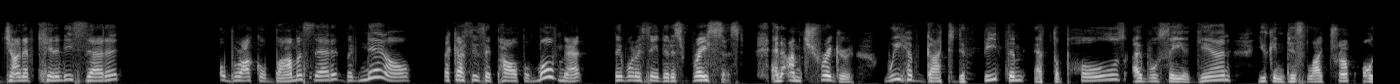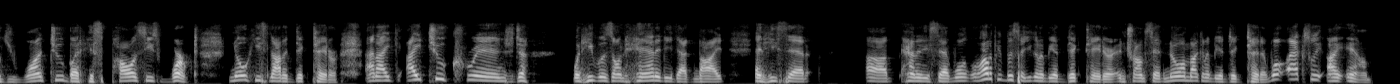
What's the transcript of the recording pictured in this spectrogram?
John F. Kennedy said it. Barack Obama said it. But now, because it's a powerful movement, they want to say that it's racist. And I'm triggered. We have got to defeat them at the polls. I will say again, you can dislike Trump all you want to, but his policies worked. No, he's not a dictator. And I, I too cringed when he was on Hannity that night and he said, uh, Hannity said, Well, a lot of people say you're going to be a dictator. And Trump said, No, I'm not going to be a dictator. Well, actually, I am.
